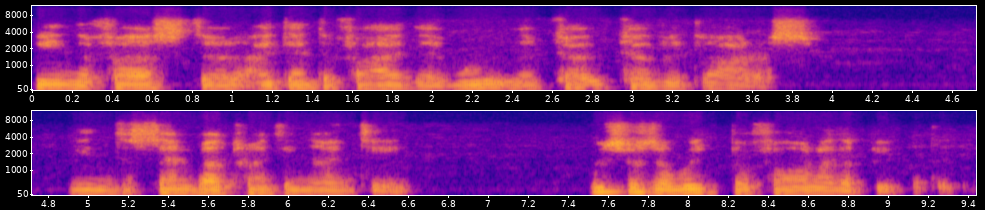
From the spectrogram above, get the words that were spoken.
been the first to identify the, the COVID virus in December 2019, which was a week before other people did it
